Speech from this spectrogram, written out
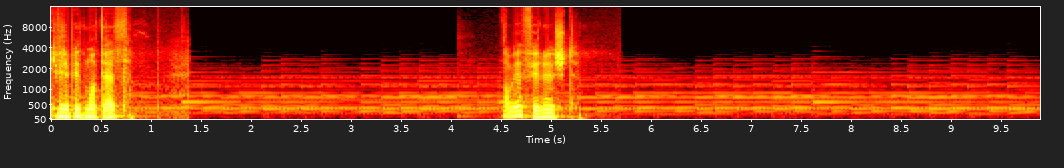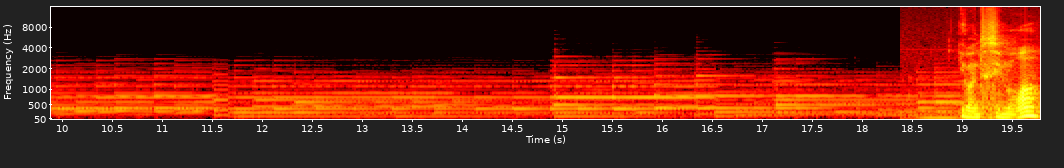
give it a bit more depth. Now we're finished. You want to see more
